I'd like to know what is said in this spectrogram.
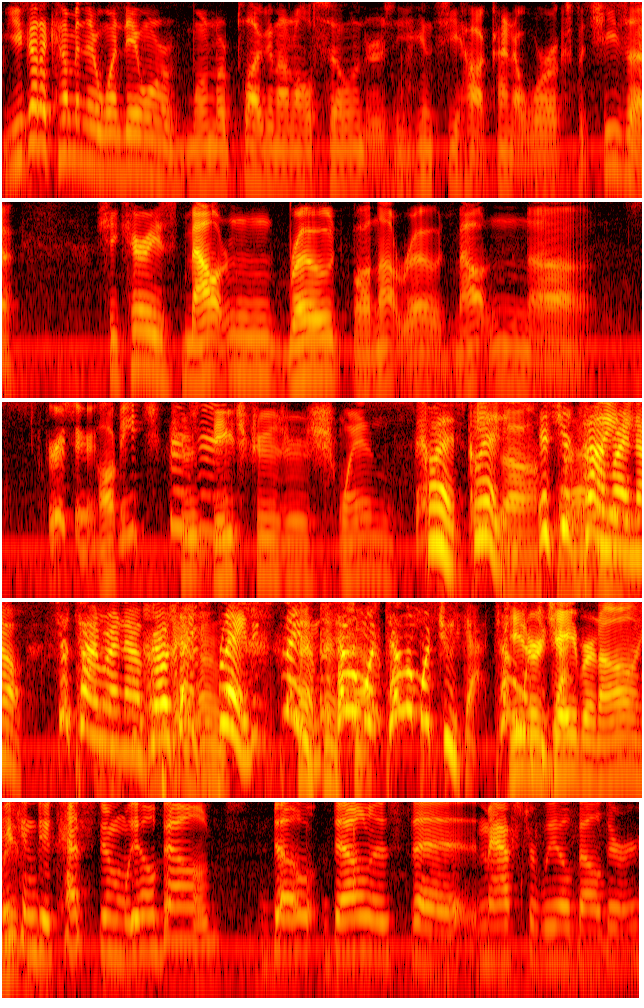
you got to come in there one day when we're when we're plugging on all cylinders, and you can see how it kind of works. But she's a she carries mountain road, well not road, mountain uh, Cruisers, all beach cru- cruisers. beach cruisers, Schwinn. Go ahead, go ahead. So- It's your time right now. It's your time right now, girl. So explain, explain them. Tell them what, tell them what you got. Tell 'em Peter what J. you got. Bernal. We can do custom wheel builds. Bill Bill is the master wheel builder,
